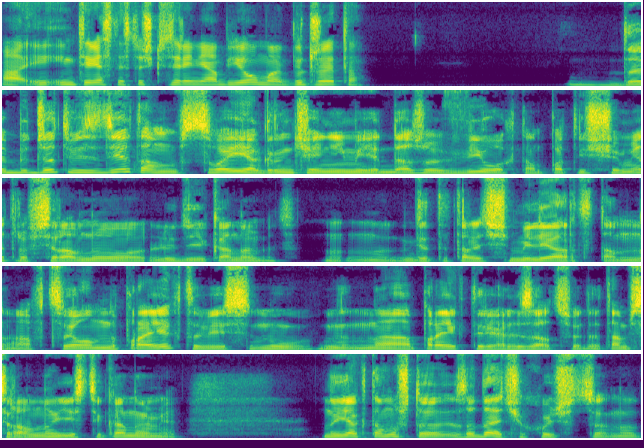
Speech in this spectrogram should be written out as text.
А, интересно с точки зрения объема, бюджета. Да, бюджет везде там свои ограничения имеет. Даже в виллах там по 1000 метров все равно люди экономят. Ну, ну, где ты тратишь миллиард там на, в целом на проект весь, ну, на проект и реализацию, да, там все равно есть экономия. Ну, я к тому, что задача хочется. Ну,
